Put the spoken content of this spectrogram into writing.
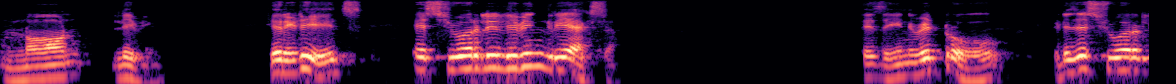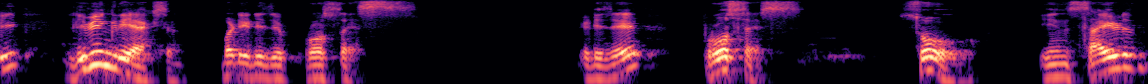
non-living. Here it is a surely living reaction. This in vitro, it is a surely living reaction, but it is a process it is a process. So inside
